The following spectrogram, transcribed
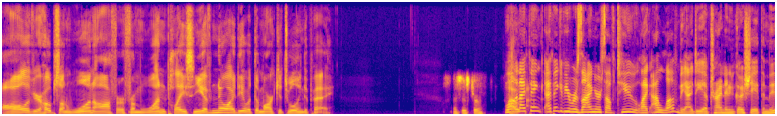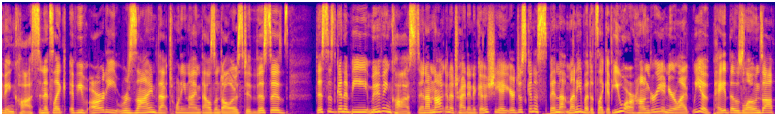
all of your hopes on one offer from one place and you have no idea what the market's willing to pay. This is true. Well, I- and I think I think if you resign yourself too, like I love the idea of trying to negotiate the moving costs, and it's like if you've already resigned that twenty nine thousand dollars to this is this is going to be moving costs, and I'm not going to try to negotiate. You're just going to spend that money. But it's like if you are hungry and you're like, we have paid those loans off,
